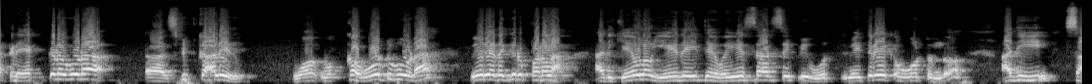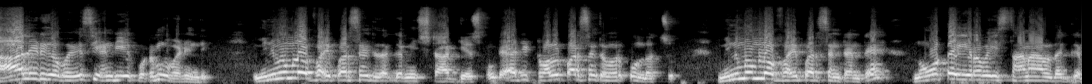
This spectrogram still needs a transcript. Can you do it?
అక్కడ ఎక్కడ కూడా స్లిప్ కాలేదు. ఒక్క ఓటు కూడా వేరే దగ్గర పడలా. అది కేవలం ఏదైతే వైఎస్ఆర్సీపీ వ్యతిరేక ఓటు ఉందో అది సాలిడ్గా పోయేసి ఎన్డీఏ కూటమికి పడింది. మినిమంలో ఫైవ్ పర్సెంట్ దగ్గర నుంచి స్టార్ట్ చేసుకుంటే అది ట్వెల్వ్ పర్సెంట్ వరకు ఉండొచ్చు. మినిమంలో ఫైవ్ పర్సెంట్ అంటే నూట ఇరవై స్థానాల దగ్గర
